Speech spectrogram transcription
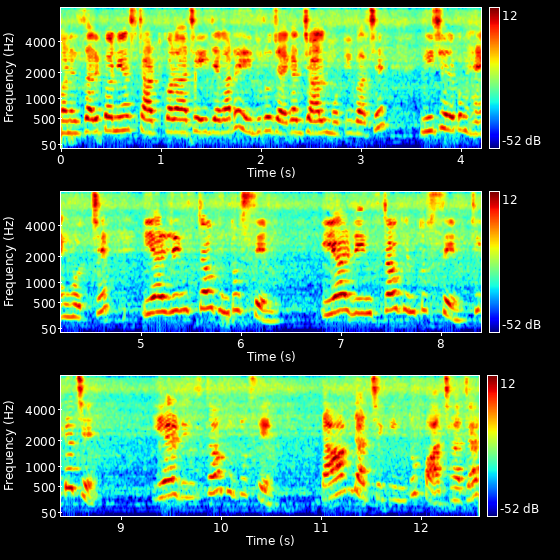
মানে জারকানিয়া স্টার্ট করা আছে এই জায়গাটা, এই দুটো জায়গার জাল মোটিভ আছে, নিচে এরকম হ্যাং হচ্ছে। ইয়ার রিংসটাও কিন্তু সেম ইয়ার রিংসটাও কিন্তু সেম ঠিক আছে? ইয়ার রিংসটাও কিন্তু সেম দাম যাচ্ছে কিন্তু পাঁচ হাজার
